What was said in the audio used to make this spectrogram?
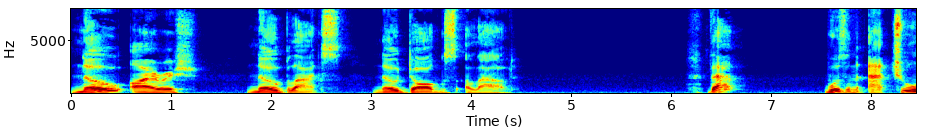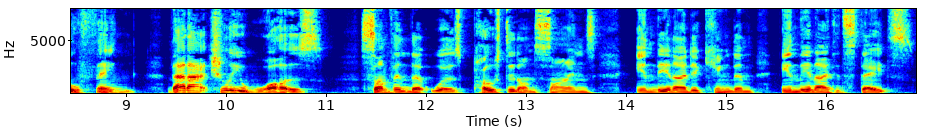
No Irish, no blacks, no dogs allowed. That was an actual thing. That actually was something that was posted on signs in the United Kingdom, in the United States.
